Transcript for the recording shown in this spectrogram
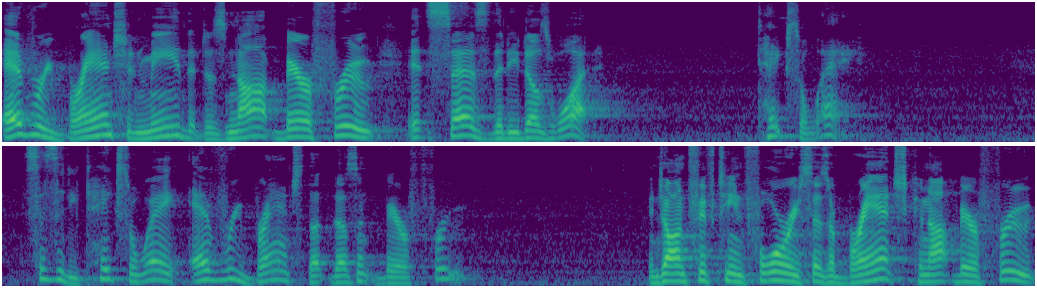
every branch in me that does not bear fruit, it says that he does what? Takes away. It says that he takes away every branch that doesn't bear fruit. In John 15, 4, he says, A branch cannot bear fruit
